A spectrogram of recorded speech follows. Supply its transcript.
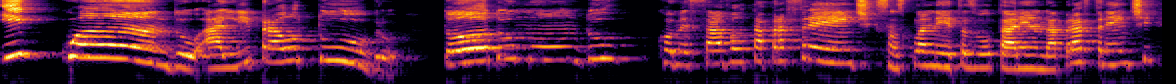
E quando ali para outubro todo mundo começar a voltar para frente, que são os planetas voltarem a andar para frente,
